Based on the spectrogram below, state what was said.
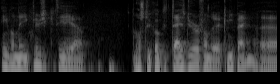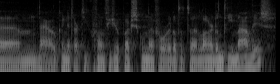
Een van de inclusiecriteria was natuurlijk ook de tijdsduur van de kniepijn. Ehm, nou, ook in het artikel van Fysiopraxis komt naar voren dat het langer dan drie maanden is.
